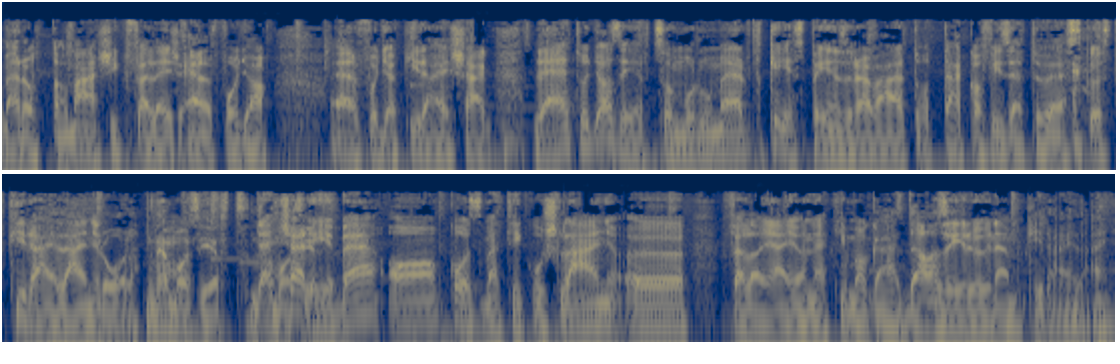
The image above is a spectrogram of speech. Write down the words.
mert ott a másik fele is elfogy a, elfogy a királyság. Lehet, hogy azért szomorú, mert készpénzre váltották a fizetőeszközt királylányról. Nem azért. De nem azért. cserébe a kozmetikus lány ö, felajánlja neki magát, de azért ő nem királylány.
